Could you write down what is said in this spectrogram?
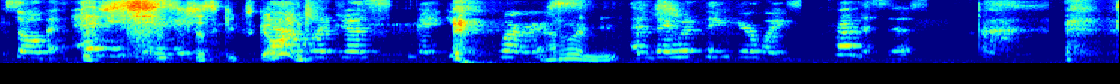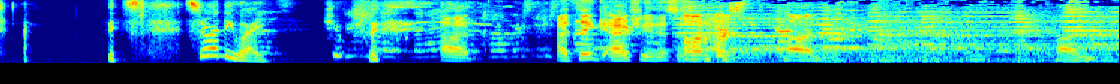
so if anything, just keeps going. that would just make it worse. How do I mute? and they would think you're white supremacist. So anyway, because three white men in Uh, I think actually this is. Han, we're Han. Han.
